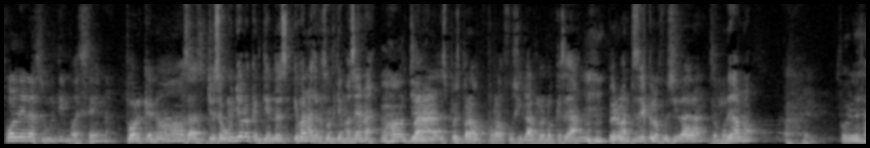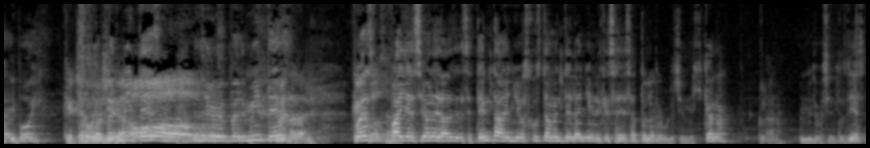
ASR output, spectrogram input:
cuál era su última cena? Porque no, o sea, yo según yo lo que entiendo es, iban a hacer su última cena. Ajá, ya. Para después para, para fusilarlo o lo que sea. Pero antes de que lo fusilaran, se murió, ¿no? Por eso ahí voy. Qué Si me casualidad. permites, Oh. si me permites, Bueno, dale. ¿Qué pues cosa? falleció a la edad de 70 años, justamente el año en el que se desató la Revolución Mexicana, Claro. en 1910.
